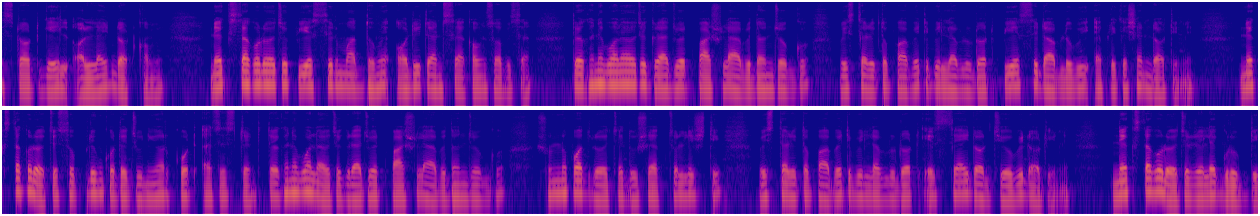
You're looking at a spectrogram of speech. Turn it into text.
S dot GAIL online dot কমে। নেক্সট দেখো রয়েছে পিএসসির মাধ্যমে অডিট অ্যান্ড অ্যাকাউন্টস অফিসার তো এখানে বলা হয়েছে গ্র্যাজুয়েট পাশ হলে আবেদনযোগ্য। বিস্তারিত পাবে TPW dot PSC WB application dot ইনে নেক্সট দেখো রয়েছে সুপ্রিম কোর্টে জুনিয়র কোর্ট অ্যাসিস্ট্যান্ট তো এখানে বলা হয়েছে গ্র্যাজুয়েট পাশ হলে আবেদনযোগ্য। শূন্য পদ রয়েছে দুশো একচল্লিশটি। বিস্তারিত পাবে TPW dot SCI dot GOV dot ইনে নেক্সট দেখো রয়েছে রেলে গ্রুপ ডি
